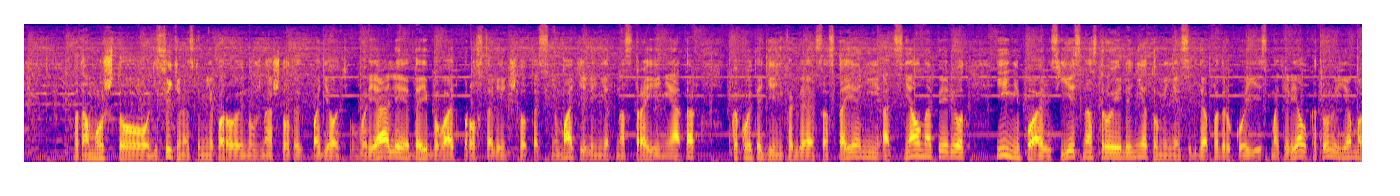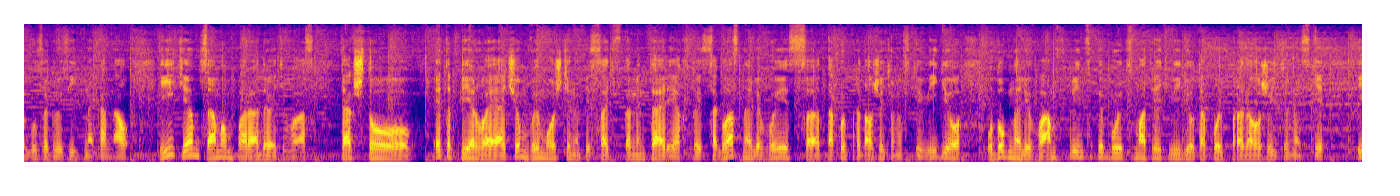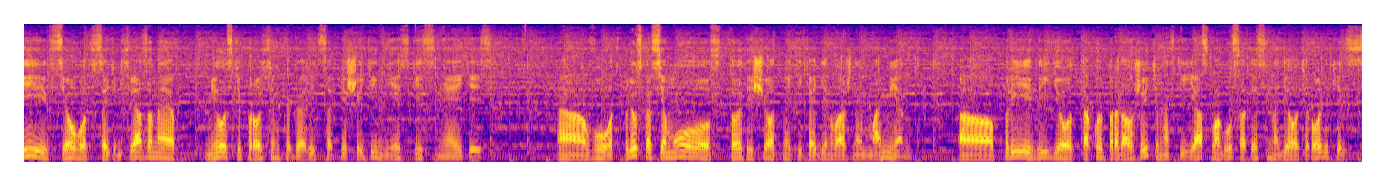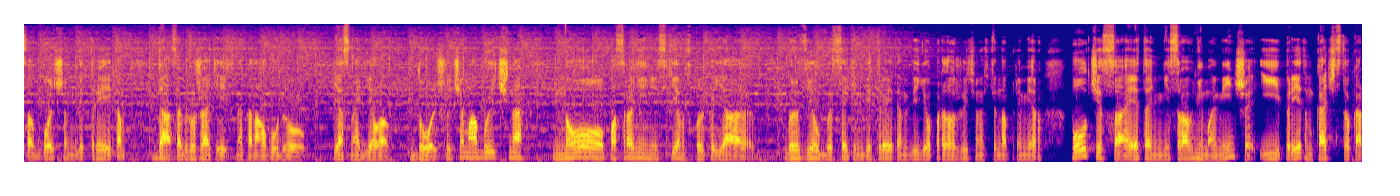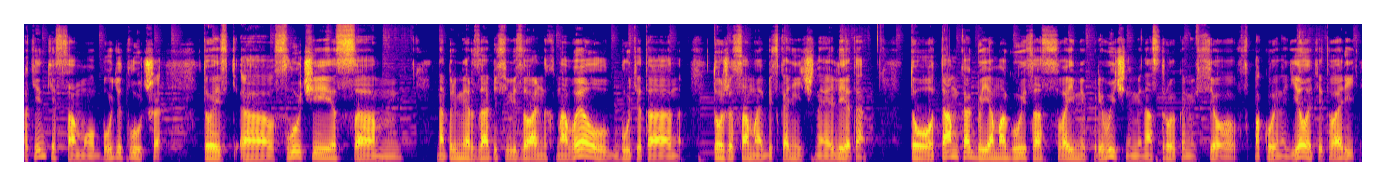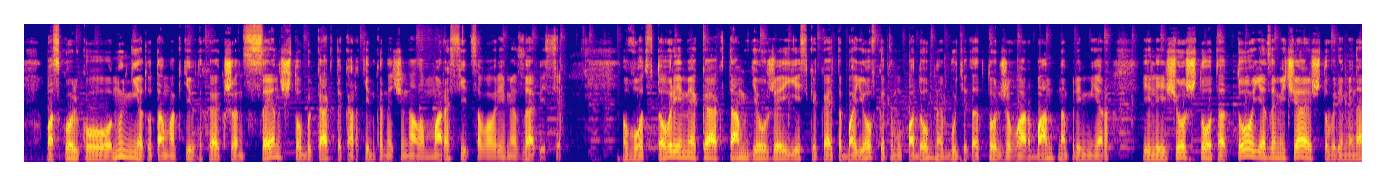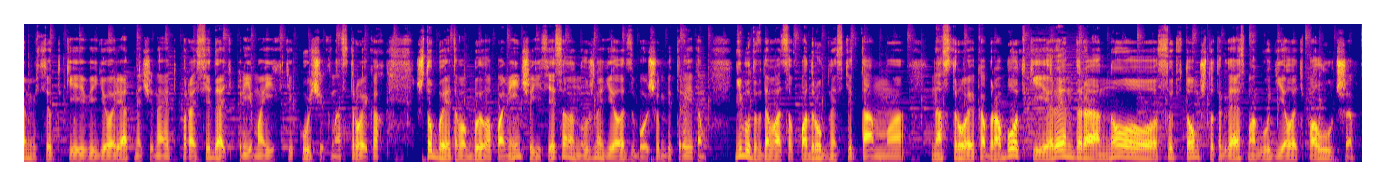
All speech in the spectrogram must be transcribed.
Потому что в действительности мне порой нужно что-то поделать в реале, да и бывает просто лень что-то снимать или нет настроения. А так, в какой-то день, когда я в состоянии, отснял наперед и не парюсь, есть настрой или нет, у меня всегда под рукой есть материал, который я могу загрузить на канал. И тем самым порадовать вас. Так что это первое, о чем вы можете написать в комментариях, то есть согласны ли вы с такой продолжительностью видео, удобно ли вам в принципе будет смотреть видео такой продолжительности, и все вот с этим связанное, милости просим, как говорится, пишите, не стесняйтесь. А, вот, плюс ко всему стоит еще отметить один важный момент – а, при видео такой продолжительности я смогу, соответственно, делать ролики с большим битрейтом. Да, загружать я их на канал буду, ясное дело, дольше, чем обычно, но по сравнению с тем, сколько я грузил бы с этим битрейтом видео продолжительностью, например, полчаса, это несравнимо меньше, и при этом качество картинки само будет лучше. То есть э, в случае с... Э, например, записи визуальных новелл, будь это то же самое бесконечное лето, то там как бы я могу и со своими привычными настройками все спокойно делать и творить, поскольку ну нету там активных экшен сцен, чтобы как-то картинка начинала мороситься во время записи. Вот, в то время как там, где уже есть какая-то боевка и тому подобное, будь это тот же Warband, например, или еще что-то, то я замечаю, что временами все-таки видеоряд начинает проседать при моих текущих настройках. Чтобы этого было поменьше, естественно, нужно делать с большим битрейтом. Не буду вдаваться в подробности там э, настроек обработки и рендера, но суть в том, что тогда я смогу делать получше.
